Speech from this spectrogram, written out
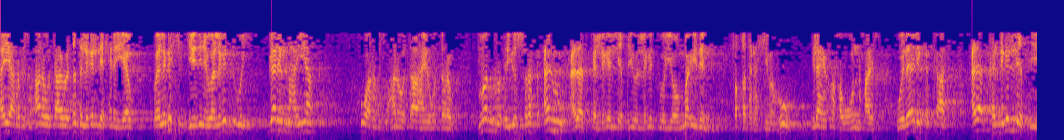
أي رب سبحانه وتعالى ضد اللي لي حين ياو ولا قش الجيدين ولا قد وي قال ما هي هو رب سبحانه وتعالى وضرب من روح يصرف عنه عذابك اللي قال لي اللي قد ويومئذ فقد رحمه. إلهي روح وون حارس وذلك كاس عذابك اللي قال لي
